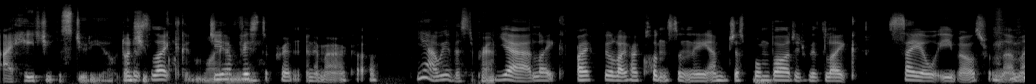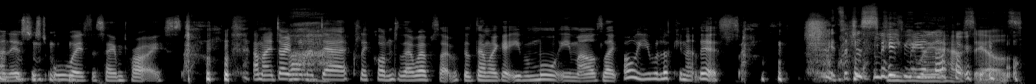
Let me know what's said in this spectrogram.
I hate you, the Studio. Don't It's you like, fucking lie Do you have me. Vistaprint in America? Yeah, we have Vistaprint. Yeah, like I feel like I constantly am just bombarded with like sale emails from them and it's just always the same price. and I don't want to dare click onto their website because then I get even more emails like, "Oh, you were looking at this." It's such a skeevy me way to have sales.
